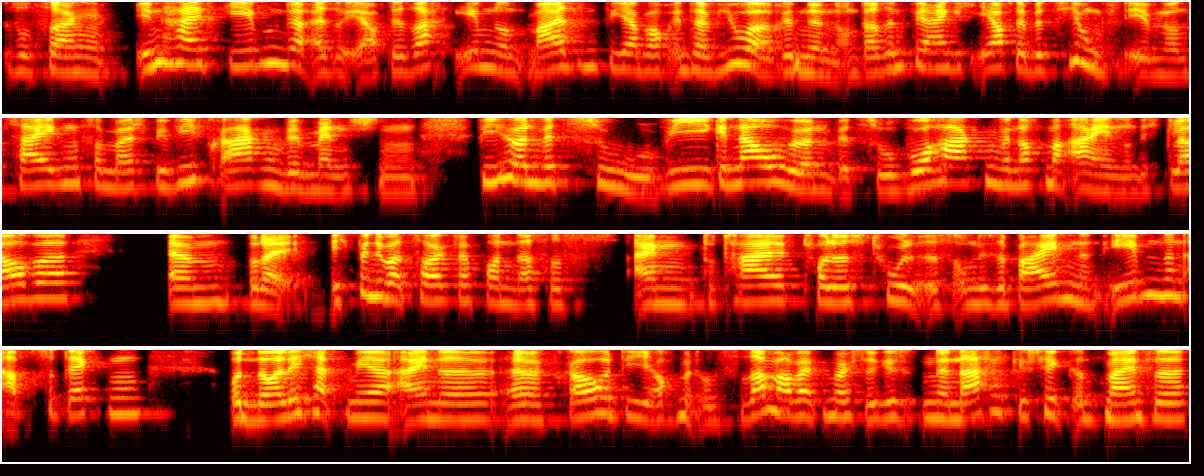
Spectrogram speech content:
sozusagen Inhaltgebende, also eher auf der Sachebene und mal sind wir aber auch Interviewerinnen und da sind wir eigentlich eher auf der Beziehungsebene und zeigen zum Beispiel, wie fragen wir Menschen, wie hören wir zu, wie genau hören wir zu, wo haken wir nochmal ein und ich glaube, ähm, oder ich bin überzeugt davon, dass es ein total tolles Tool ist, um diese beiden Ebenen abzudecken. Und neulich hat mir eine äh, Frau, die auch mit uns zusammenarbeiten möchte, eine Nachricht geschickt und meinte,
